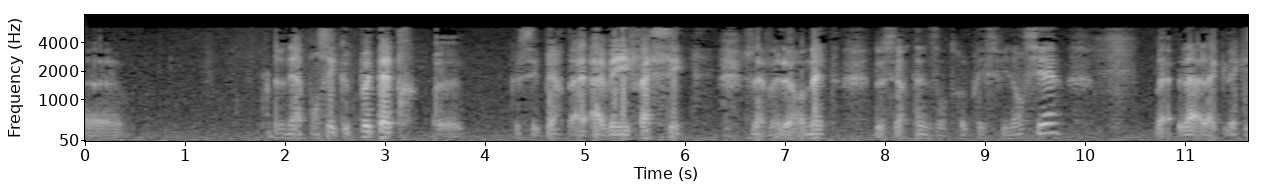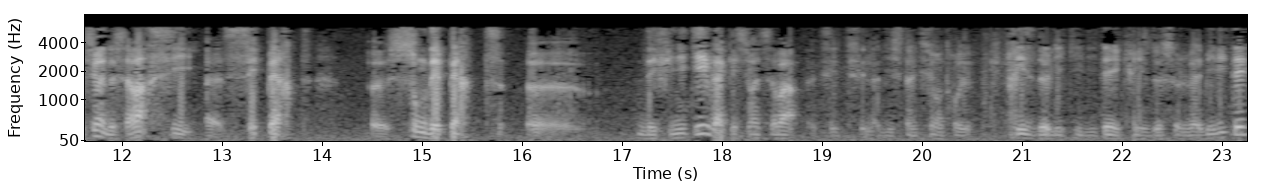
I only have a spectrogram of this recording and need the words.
euh, donnait à penser que peut-être euh, que ces pertes avaient effacé la valeur nette de certaines entreprises financières. La, question est de savoir si euh, ces pertes euh, sont des pertes euh, définitive. La question est de savoir, c'est la distinction entre crise de liquidité et crise de solvabilité.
